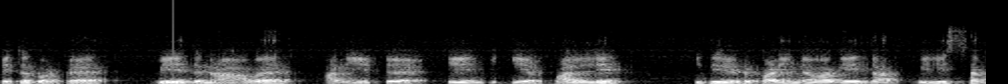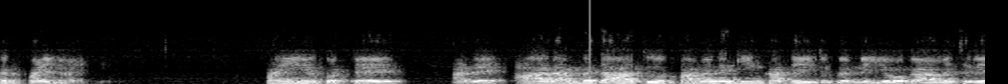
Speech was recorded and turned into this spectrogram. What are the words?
එතකොට වේදනාව හරියට කේන්ති කිය බල්ලෙක් ඉදිරියට පනින්න වගේ දත් විලිස්සකට පනිනවා කියන්නේ. පනිනකොට අර ආරම්භ ධාතුව පමණකින් කටයුතු කරන යෝගාවචරය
